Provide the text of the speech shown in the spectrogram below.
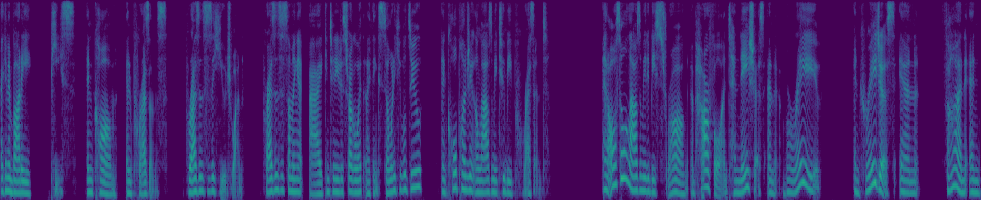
I can embody peace and calm and presence. Presence is a huge one. Presence is something I continue to struggle with, and I think so many people do and cold plunging allows me to be present. It also allows me to be strong and powerful and tenacious and brave and courageous and fun and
